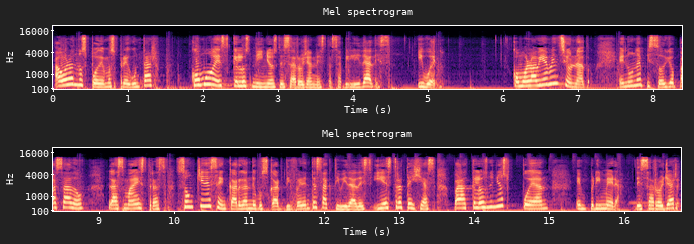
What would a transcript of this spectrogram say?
ahora nos podemos preguntar, ¿cómo es que los niños desarrollan estas habilidades? Y bueno, como lo había mencionado en un episodio pasado, las maestras son quienes se encargan de buscar diferentes actividades y estrategias para que los niños puedan, en primera, desarrollar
